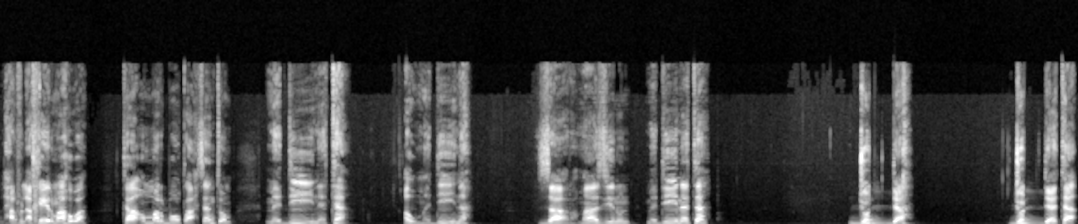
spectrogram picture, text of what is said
الحرف الأخير ما هو؟ تاء مربوطة. أحسنتم مدينة أو مدينة. زار مازن مدينة جدة جدة.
